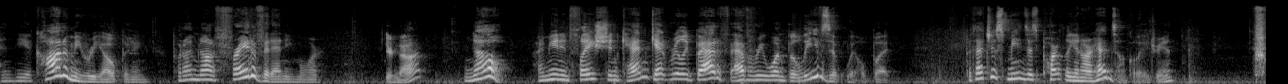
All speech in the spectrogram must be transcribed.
and the economy reopening. But I'm not afraid of it anymore. You're not? No. I mean, inflation can get really bad if everyone believes it will, but but that just means it's partly in our heads, Uncle Adrian.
